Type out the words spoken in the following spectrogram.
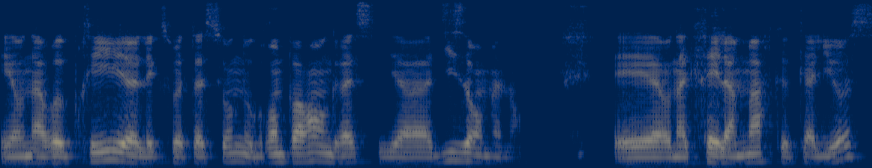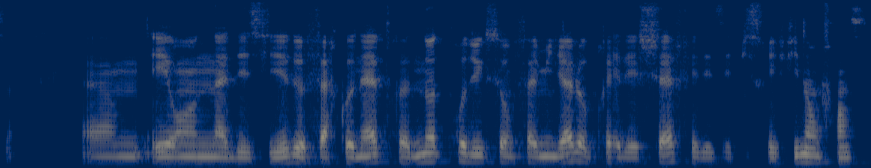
Et on a repris euh, l'exploitation de nos grands-parents en Grèce il y a dix ans maintenant. Et on a créé la marque Kalios. et on a décidé de faire connaître notre production familiale auprès des chefs et des épiceries fines en France.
